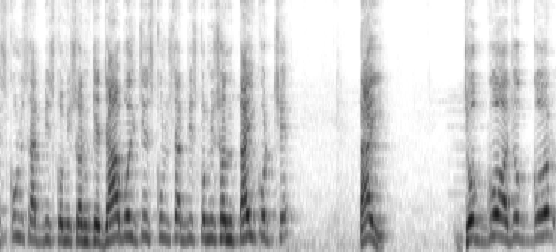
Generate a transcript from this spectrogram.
স্কুল সার্ভিস কমিশনকে যা বলছে, স্কুল সার্ভিস কমিশন তাই করছে। তাই যোগ্য, অযোগ্যর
